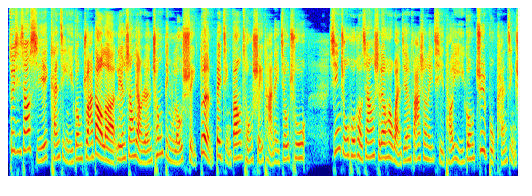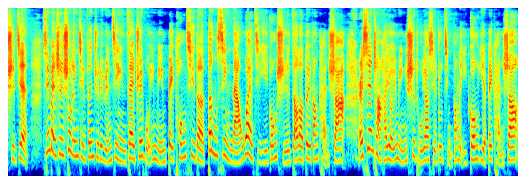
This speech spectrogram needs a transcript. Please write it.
最新消息，砍警一共抓到了，连伤两人冲顶楼水遁，被警方从水塔内揪出。新竹湖口乡十六号晚间发生了一起逃逸移工拒捕砍警事件。新北市树林警分局的员警在追捕一名被通缉的邓姓男外籍移工时，遭到对方砍杀，而现场还有一名试图要协助警方的移工也被砍伤。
